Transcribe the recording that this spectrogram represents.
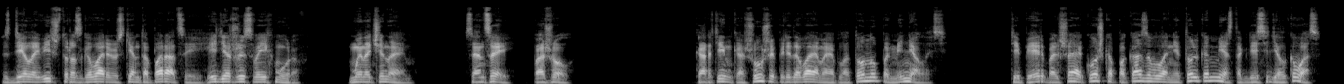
Сделай вид, что разговариваешь с кем-то по рации и держи своих муров. Мы начинаем. Сенсей, пошел!» Картинка Шуши, передаваемая Платону, поменялась. Теперь большая кошка показывала не только место, где сидел Квас,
